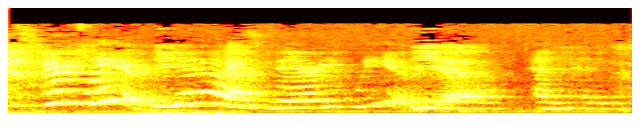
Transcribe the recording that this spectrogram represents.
It's very weird. Yeah. It's very weird. Yeah. And, and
